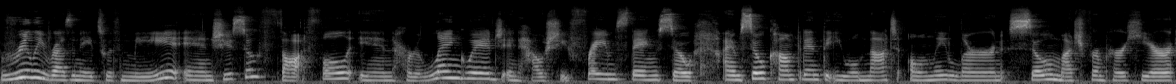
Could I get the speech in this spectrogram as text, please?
really resonates with me. And she is so thoughtful in her language and how she frames things. So I am so confident that you will not only learn so much from her here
